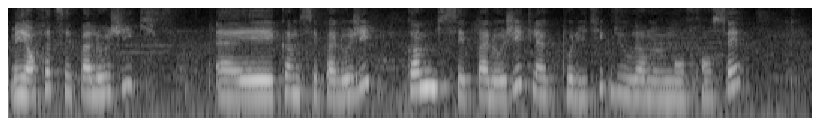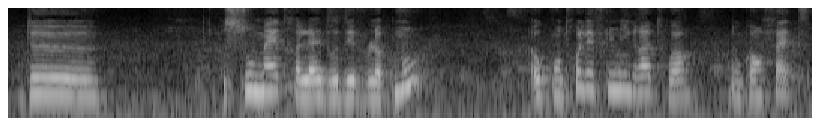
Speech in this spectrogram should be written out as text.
mais en fait, c'est pas logique. Et comme c'est pas logique, comme c'est pas logique la politique du gouvernement français de soumettre l'aide au développement au contrôle des flux migratoires. Donc en fait,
